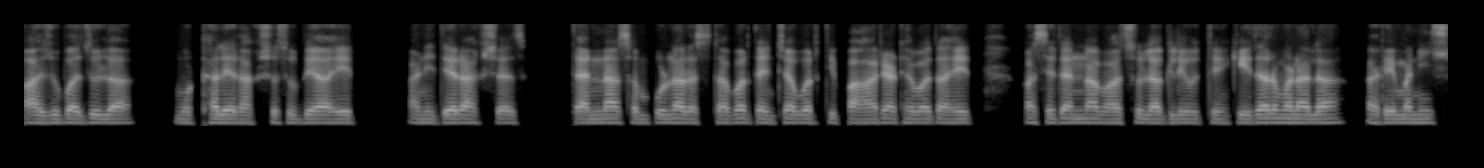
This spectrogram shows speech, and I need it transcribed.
आजूबाजूला मोठाले राक्षस उभे आहेत आणि ते राक्षस त्यांना संपूर्ण रस्त्यावर त्यांच्यावरती पहाऱ्या ठेवत आहेत असे त्यांना भासू लागले होते. केदार म्हणाला अरे मनीष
